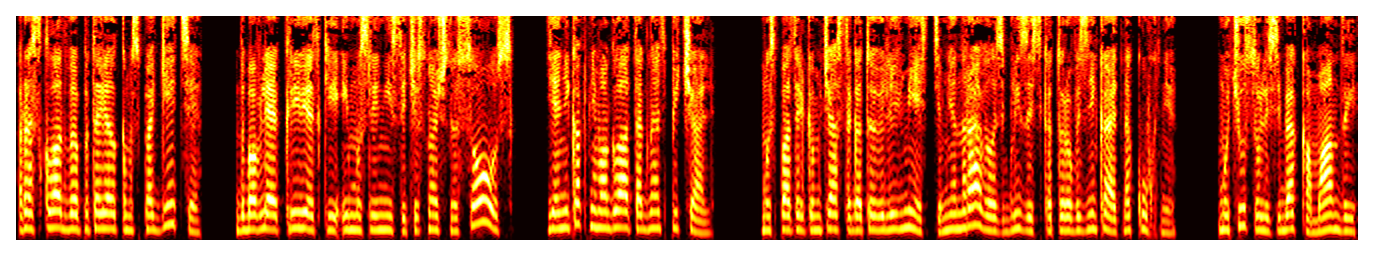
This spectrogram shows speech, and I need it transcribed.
Раскладывая по тарелкам спагетти, добавляя креветки и маслянистый чесночный соус, я никак не могла отогнать печаль. Мы с Патриком часто готовили вместе, мне нравилась близость, которая возникает на кухне. Мы чувствовали себя командой.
